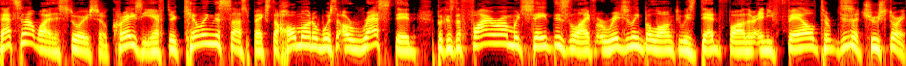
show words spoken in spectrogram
That's not why the story is so crazy. After killing the suspects, the homeowner was arrested because the firearm which saved his life originally belonged to his dead father and he failed to this is a true story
